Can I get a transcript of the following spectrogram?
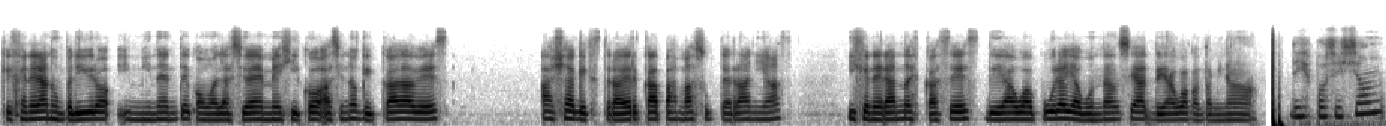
que generan un peligro inminente como la Ciudad de México, haciendo que cada vez haya que extraer capas más subterráneas y generando escasez de agua pura y abundancia de agua contaminada. Disposición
